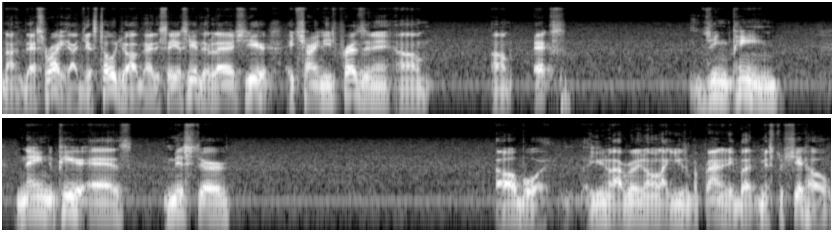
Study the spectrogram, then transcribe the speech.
Now, that's right. I just told y'all that. It says here that last year, a Chinese president, um, um, ex Jinping, named the peer as Mr. Oh boy, you know I really don't like using profanity, but Mr. Shithole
